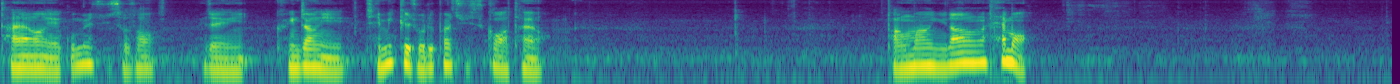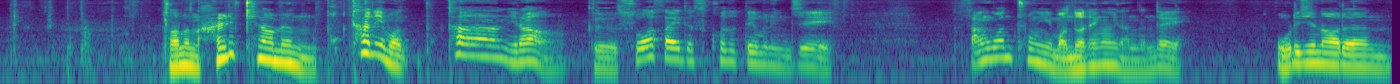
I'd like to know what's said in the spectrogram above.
다양하게 꾸밀 수 있어서 굉장히, 굉장히 재밌게 조립할 수 있을 것 같아요. 방망이랑 해머 저는 할리퀸 하면 폭탄이 먼 폭탄이랑 그 수어사이드 스쿼드 때문인지 쌍권총이 먼저 생각이 났는데 오리지널은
